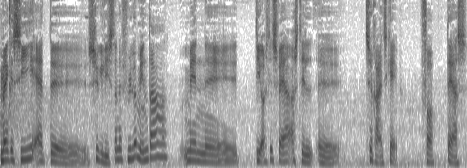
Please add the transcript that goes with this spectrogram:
Man kan sige, at øh, cyklisterne fylder mindre, men øh, de er også lidt svære at stille øh, til regnskab for deres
